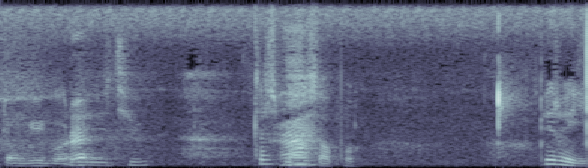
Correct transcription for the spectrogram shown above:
cuk kuwi pura. Terus bahas apa? Piro iki?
